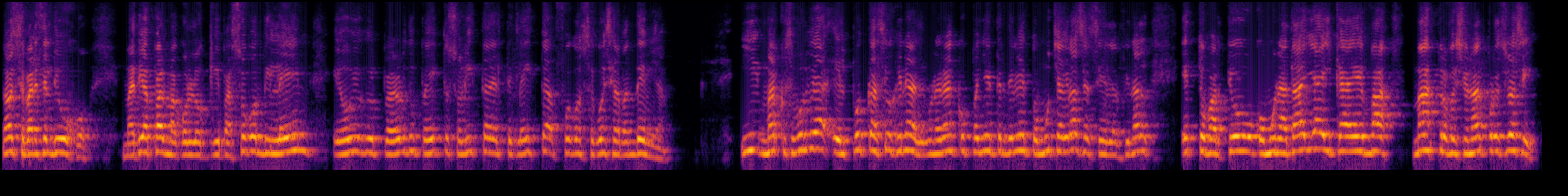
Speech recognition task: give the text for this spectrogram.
no, se parece el dibujo. Matías Palma, con lo que pasó con Delane, es obvio que el proveedor de un proyecto solista del tecladista fue consecuencia de la pandemia. Y Marco Sepúlveda, el podcast ha sido genial, una gran compañía de entretenimiento. Muchas gracias. Y al final esto partió como una talla y cada vez va más profesional, por decirlo así.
